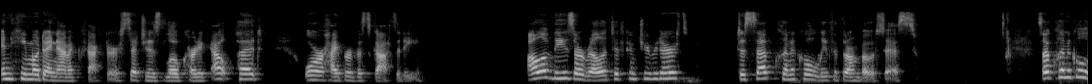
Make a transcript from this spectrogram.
and hemodynamic factors such as low cardiac output or hyperviscosity. All of these are relative contributors to subclinical leaflet thrombosis. Subclinical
